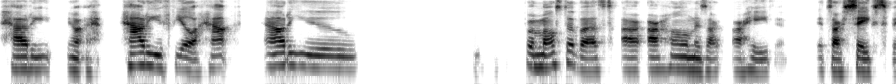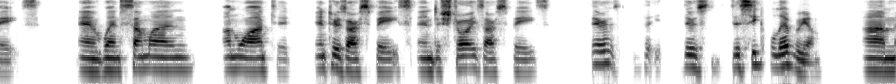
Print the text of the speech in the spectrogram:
how do you, you know, how do you feel? How how do you for most of us, our, our home is our, our haven. It's our safe space. And when someone unwanted enters our space and destroys our space, there's th- there's disequilibrium. Um,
